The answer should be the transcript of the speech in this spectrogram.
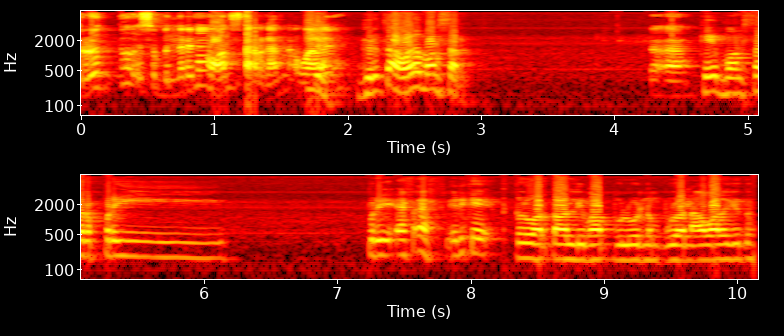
Groot tuh sebenarnya monster kan awalnya Groot tuh awalnya monster, Heeh. kayak monster pre pre FF. Ini kayak keluar tahun 50 60-an awal gitu.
